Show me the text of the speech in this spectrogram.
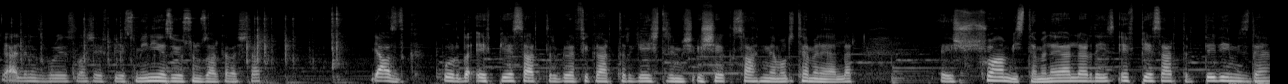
Geldiniz buraya slash FPS menü yazıyorsunuz arkadaşlar. Yazdık. Burada FPS arttır, grafik arttır, geliştirilmiş ışık, sahne modu temel ayarlar. E, şu an biz temel ayarlardayız. FPS arttır dediğimizde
